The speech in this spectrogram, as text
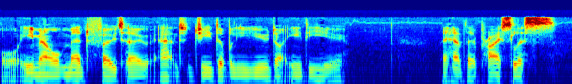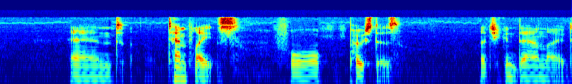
or email medphoto at gwu.edu, they have their price lists and templates for posters that you can download.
